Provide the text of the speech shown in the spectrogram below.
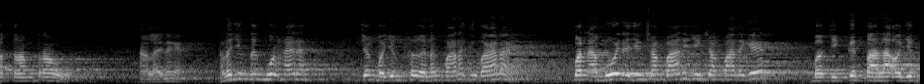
អត់ត្រឹមត្រូវឥឡូវហ្នឹងឥឡូវយើងដឹងមូលហេតុហើយអញ្ចឹងបើយើងធ្វើអាហ្នឹងបានគឺបានហើយប៉ុន្តែមួយដែលយើងចង់បាននេះយើងចង់បានអីគេបើគេគិតប៉ះឡើងឲ្យយើង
